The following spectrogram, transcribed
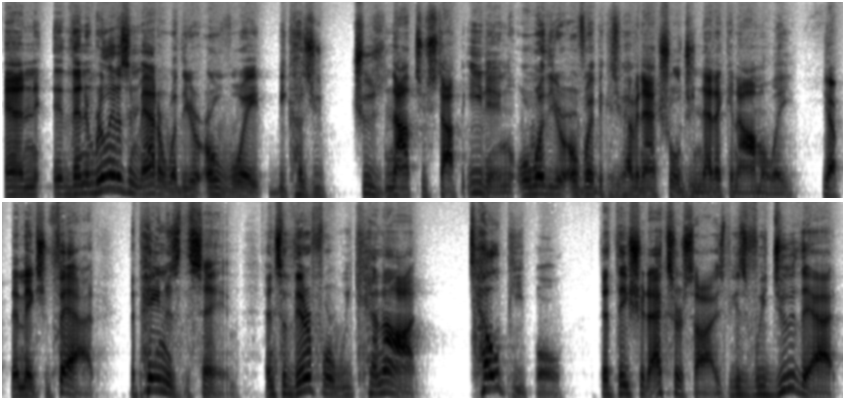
and then it really doesn't matter whether you're overweight because you choose not to stop eating or whether you're overweight because you have an actual genetic anomaly Yep. that makes you fat. The pain is the same. And so therefore we cannot tell people that they should exercise because if we do that,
